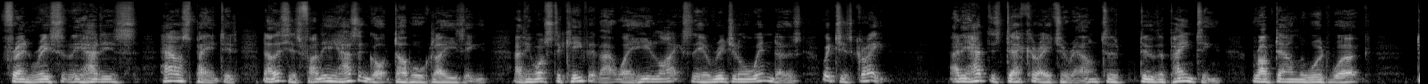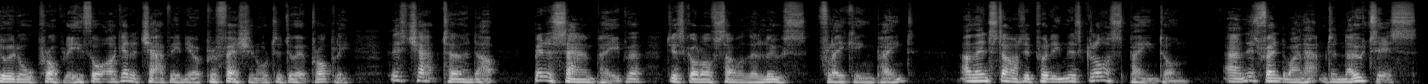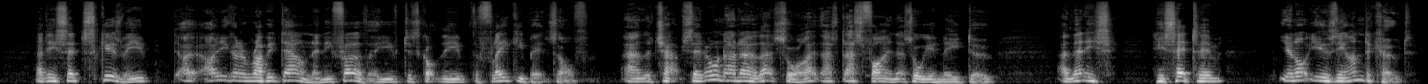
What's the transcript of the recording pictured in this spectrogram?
Friend recently had his house painted. Now, this is funny, he hasn't got double glazing and he wants to keep it that way. He likes the original windows, which is great. And he had this decorator around to do the painting, rub down the woodwork, do it all properly. He thought, I'll get a chap in here, a professional, to do it properly. This chap turned up, bit of sandpaper, just got off some of the loose flaking paint, and then started putting this gloss paint on. And this friend of mine happened to notice, and he said, Excuse me, are you going to rub it down any further? You've just got the, the flaky bits off. And the chap said, Oh, no, no, that's all right. That's, that's fine. That's all you need do. And then he, he said to him, You're not using undercoat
